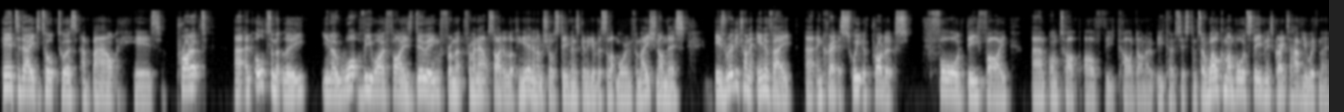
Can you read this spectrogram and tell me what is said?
here today to talk to us about his product uh, and ultimately, you know, what VY is doing from a, from an outsider looking in. And I'm sure Steven's going to give us a lot more information on this. Is really trying to innovate uh, and create a suite of products for DeFi um, on top of the Cardano ecosystem. So, welcome on board, Steven. It's great to have you with me.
